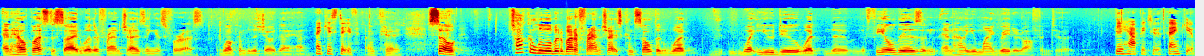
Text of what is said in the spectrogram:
and help us decide whether franchising is for us. Welcome to the show, Diane. Thank you, Steve. Okay. So, talk a little bit about a franchise consultant, what, what you do, what the, the field is, and, and how you migrated off into it. Be happy to. Thank you.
